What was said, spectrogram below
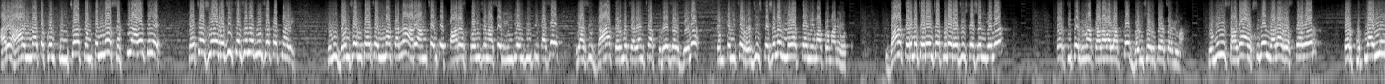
अरे हा विमा तर कोण तुमच्या कंपनीला सक्ती आहे ते? त्याच्याशिवाय रजिस्ट्रेशनच होऊ शकत नाही. तुम्ही दोनशे रुपयाचा विमा काढला अरे आमच्या इथे पारस प्रोव्हिजन असेल इंडियन ब्युटिक असेल हे असे दहा कर्मचाऱ्यांच्या पुढे जर गेलं कंपनीचं रजिस्ट्रेशनच मुळात त्या नियमाप्रमाणे होत. दहा कर्मचाऱ्यांच्या पुढे रजिस्ट्रेशन गेलं तर तिथे विमा काढावा लागतो दोनशे रुपयाचा विमा. तुम्ही साधा ऍक्सिडेंट झाला रस्त्यावर तर कुठलाही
